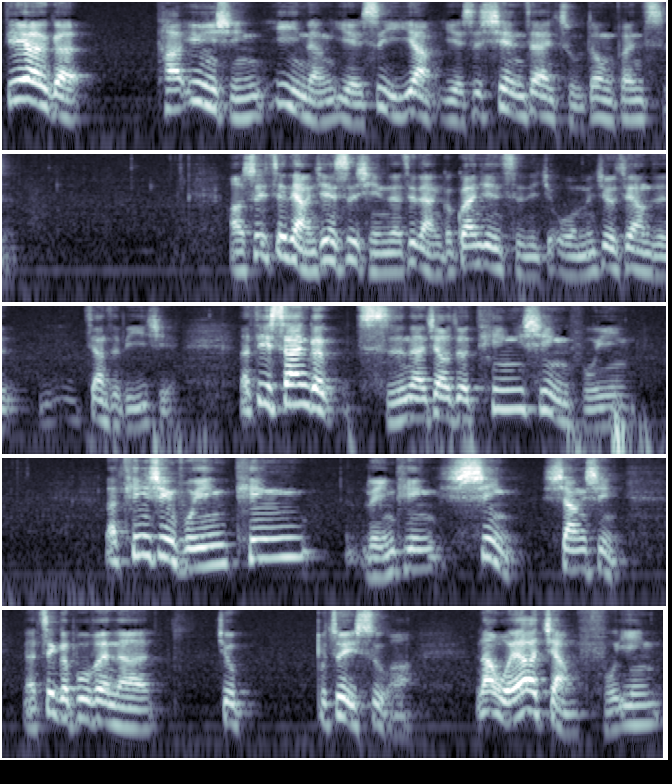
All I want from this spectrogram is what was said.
第二个，它运行异能也是一样，也是现在主动分词。啊，所以这两件事情呢，这两个关键词，你就我们就这样子这样子理解。那第三个词呢，叫做听信福音。那听信福音，听聆听，信相信。那这个部分呢，就不赘述啊。那我要讲福音。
